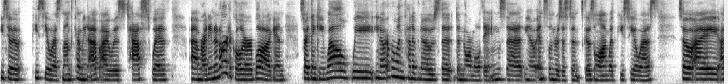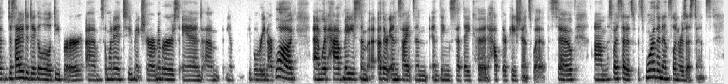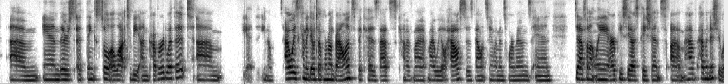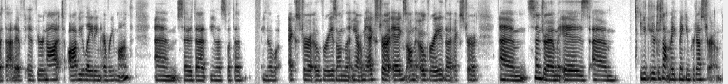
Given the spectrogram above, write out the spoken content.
PCO, PCOS month coming up, I was tasked with um, writing an article or a blog and start thinking, well, we, you know, everyone kind of knows the the normal things that you know insulin resistance goes along with PCOS. So I, I decided to dig a little deeper. Um, I wanted to make sure our members and um, you know people reading our blog um, would have maybe some other insights and, and things that they could help their patients with. So um, why I said it's, it's more than insulin resistance. Um, and there's, I think, still a lot to be uncovered with it. Um, you know, I always kind of go to hormone balance because that's kind of my my wheelhouse is balancing women's hormones and definitely our PCOS patients um, have have an issue with that if if you're not ovulating every month um, so that you know that's what the you know extra ovaries on the you know I mean extra eggs on the ovary the extra um, syndrome is um, you, are just not make, making progesterone.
